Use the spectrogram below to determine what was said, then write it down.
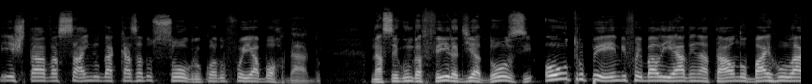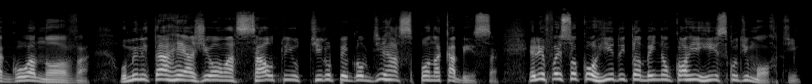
e estava saindo da casa do sogro quando foi abordado. Na segunda-feira, dia 12, outro PM foi baleado em Natal, no bairro Lagoa Nova. O militar reagiu a um assalto e o tiro pegou de raspão na cabeça. Ele foi socorrido e também não corre risco de morte.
